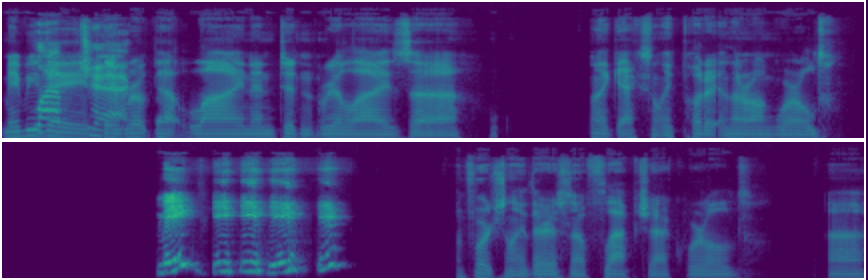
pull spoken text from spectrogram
Maybe they, they wrote that line and didn't realize, uh, like, accidentally put it in the wrong world. Maybe. Unfortunately, there is no Flapjack world. Uh,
